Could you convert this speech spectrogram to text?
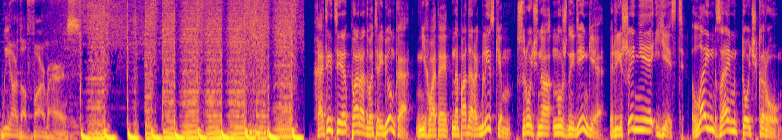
We are the farmers. Хотите порадовать ребенка? Не хватает на подарок близким? Срочно нужны деньги? Решение есть. limezime.ru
